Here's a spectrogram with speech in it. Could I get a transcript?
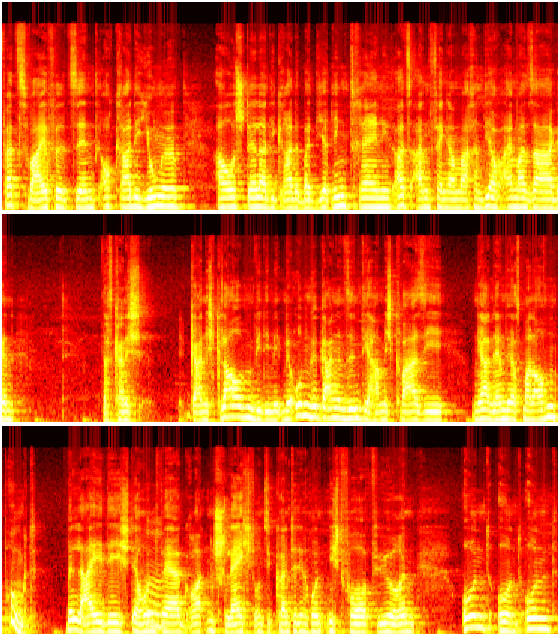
verzweifelt sind, auch gerade junge Aussteller, die gerade bei dir Ringtraining als Anfänger machen, die auf einmal sagen, das kann ich gar nicht glauben, wie die mit mir umgegangen sind. Die haben mich quasi, ja, nennen wir das mal auf den Punkt, beleidigt. Der Hund wäre grottenschlecht und sie könnte den Hund nicht vorführen. Und, und, und.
